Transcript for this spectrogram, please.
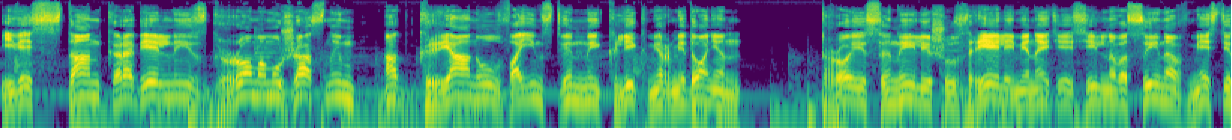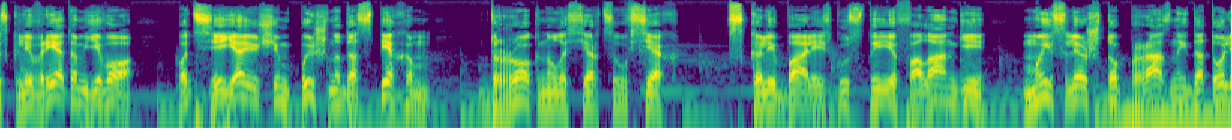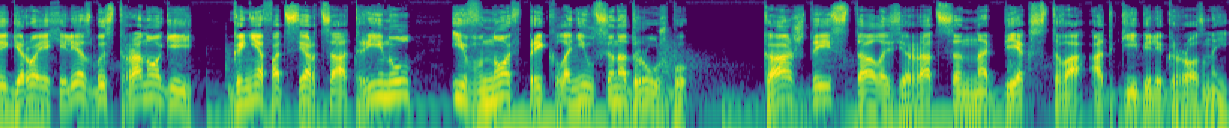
и весь стан корабельный с громом ужасным Отгрянул воинственный клик Мирмидонин. Трое сыны лишь узрели Менетия сильного сына вместе с клевретом его, под сияющим пышно доспехом, дрогнуло сердце у всех. Всколебались густые фаланги, мысля, что праздный дотоле герой Ахиллес быстроногий гнев от сердца отринул и вновь преклонился на дружбу — Каждый стал озираться на бегство от гибели Грозной.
